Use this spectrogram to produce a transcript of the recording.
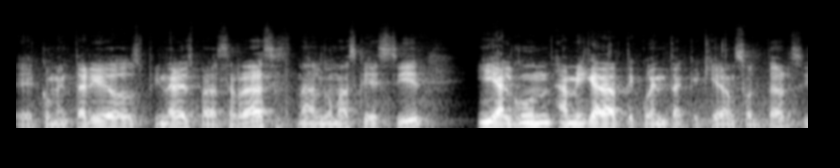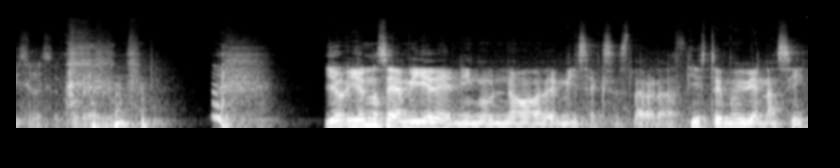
eh, comentarios finales para cerrar, si tienen algo más que decir. Y algún amiga date cuenta que quieran soltar, si se les ocurre algo. Yo, yo no soy amiga de ninguno de mis exes, la verdad. Y estoy muy bien así.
